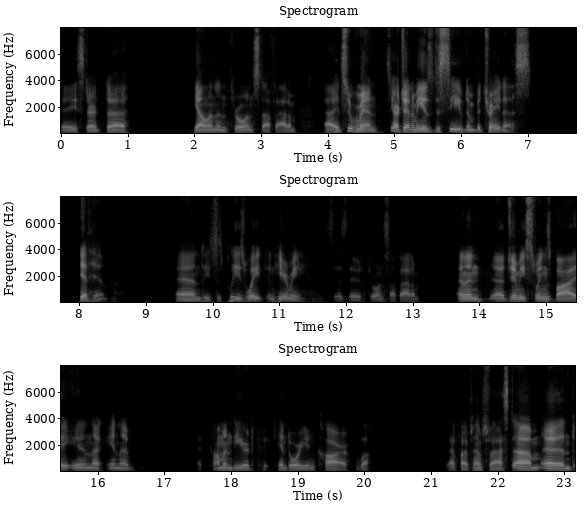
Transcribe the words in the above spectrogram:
they start uh, yelling and throwing stuff at him. Uh, it's Superman. The arch enemy has deceived and betrayed us. Get him. And he says, please wait and hear me. He says they're throwing stuff at him. And then uh, Jimmy swings by in a, in a, a commandeered Kandorian car. Well, that five times fast. Um, and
